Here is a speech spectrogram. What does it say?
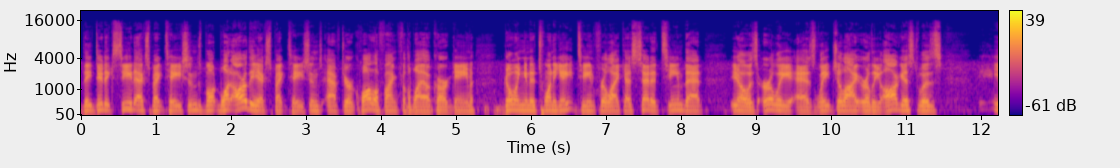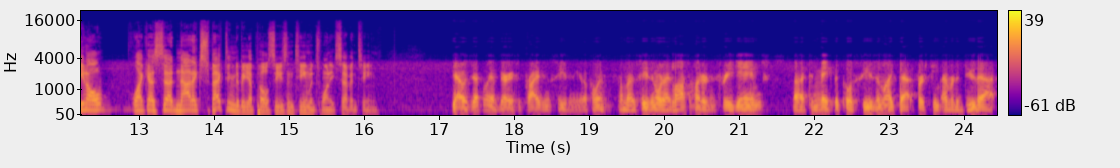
they did exceed expectations, but what are the expectations after qualifying for the wild card game going into 2018 for like I said a team that you know as early as late July, early August was you know like I said not expecting to be a postseason team in 2017. Yeah, it was definitely a very surprising season. You know, coming from a season where they'd lost 103 games uh, to make the postseason like that, first team ever to do that.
